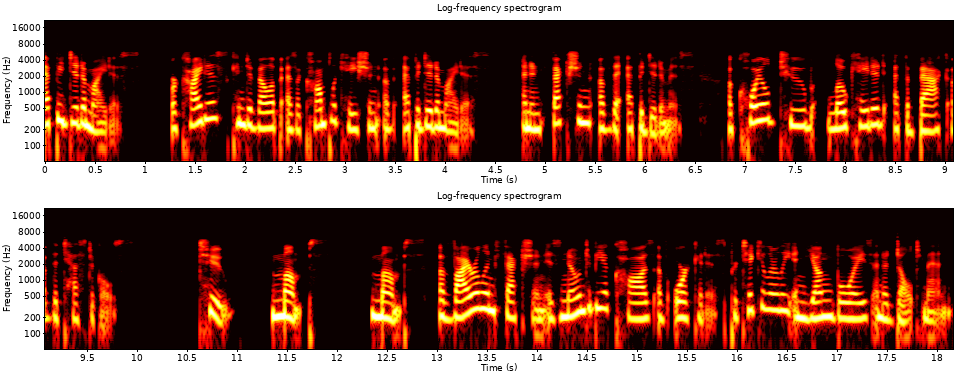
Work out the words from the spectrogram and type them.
Epididymitis. Orchitis can develop as a complication of epididymitis, an infection of the epididymis, a coiled tube located at the back of the testicles. 2. Mumps. Mumps, a viral infection, is known to be a cause of orchitis, particularly in young boys and adult men.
